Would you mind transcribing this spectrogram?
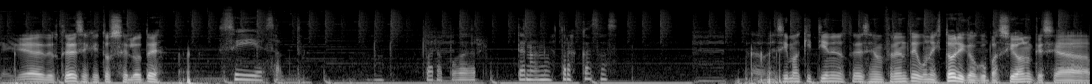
La idea de ustedes es que esto se lotee. sí, exacto. Para poder tener nuestras casas. Claro, Encima aquí tienen ustedes enfrente una histórica ocupación que se ha,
